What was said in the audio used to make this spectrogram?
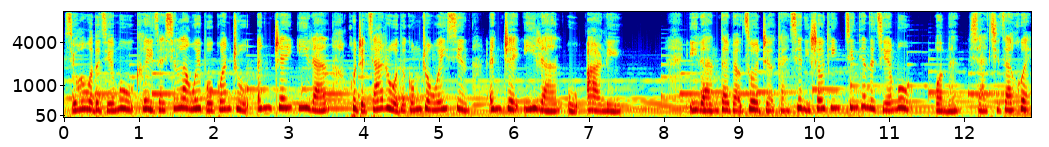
喜欢我的节目，可以在新浪微博关注 NJ 依然，或者加入我的公众微信 NJ 依然五二零。依然代表作者感谢你收听今天的节目，我们下期再会。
